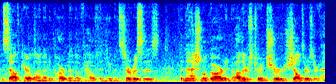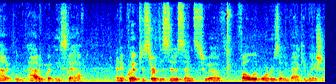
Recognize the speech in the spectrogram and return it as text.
the South Carolina Department of Health and Human Services, the National Guard, and others to ensure shelters are adequ- adequately staffed and equipped to serve the citizens who have followed orders of evacuation.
